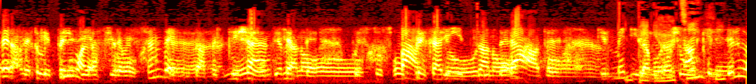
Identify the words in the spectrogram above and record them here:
peraltro che perché per esempio in vendita perché ovviamente questo spazio precarizzano liberato che medi i lavoratori dell'ATAC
